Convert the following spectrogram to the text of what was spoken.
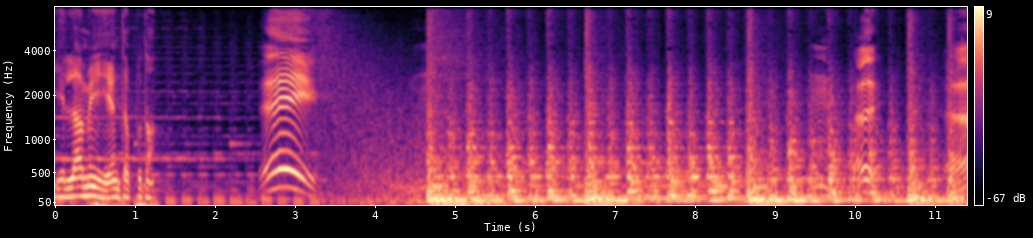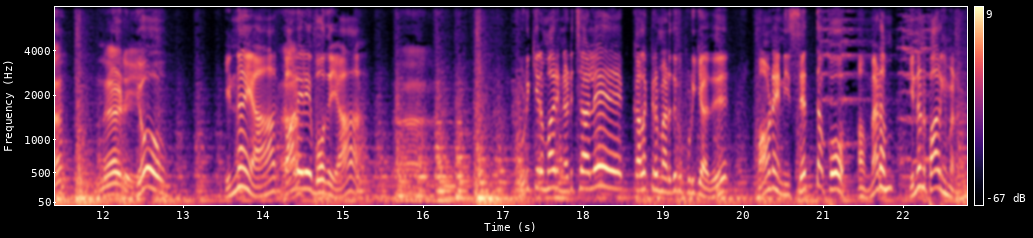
எல்லாமே ஏன் தப்பு தான் ஏய் யோ என்னயா காலையிலே போதையா? குடிக்கிற மாதிரி நடிச்சாலே கலெக்டர் மேடத்துக்கு பிடிக்காது. மவனே நீ செத்த போ. ஆ, மேடம் என்னன்னு பாருங்க மேடம்.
